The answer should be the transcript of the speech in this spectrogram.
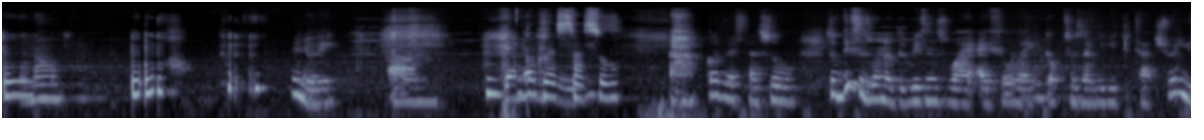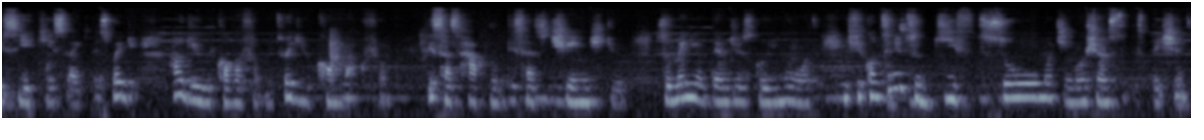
Mm. And now Mm-mm. anyway, um, God rest her soul. God rest her soul. So this is one of the reasons why I feel like mm-hmm. doctors are really detached. When you see a case like this, where do you, how do you recover from it? Where do you come back from? This has happened. This has mm-hmm. changed you. So many of them just go, you know what? If you continue to mm-hmm. give so much emotions to this patient,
